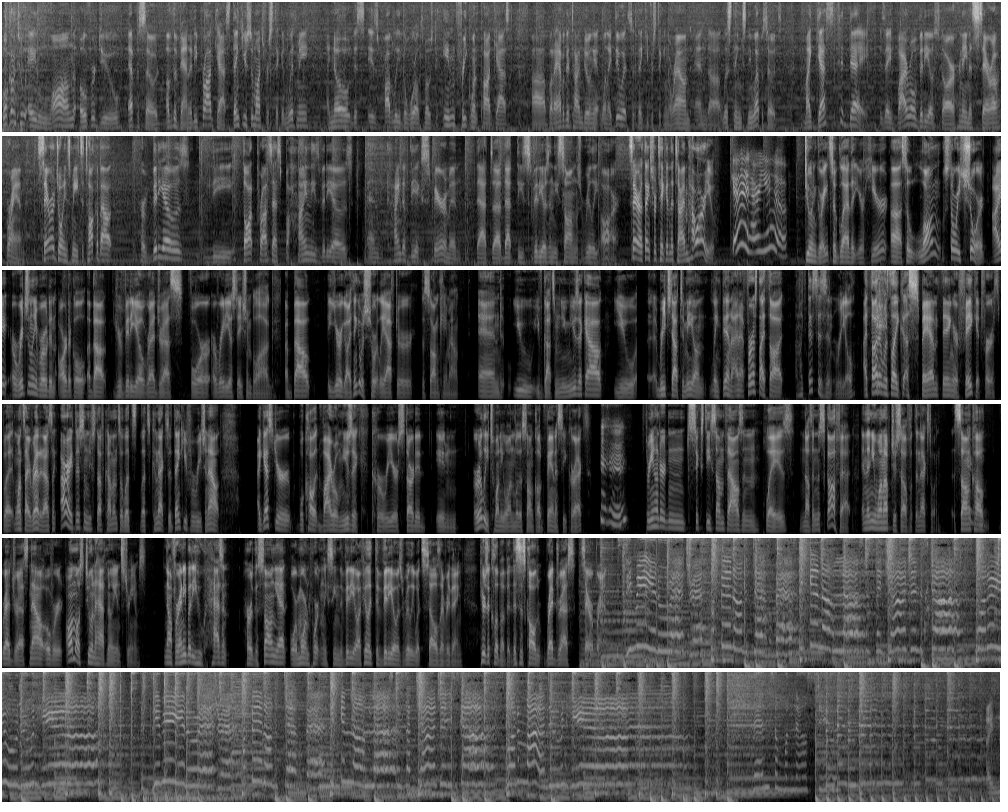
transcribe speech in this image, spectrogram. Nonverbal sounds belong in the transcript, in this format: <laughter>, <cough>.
Welcome to a long overdue episode of the Vanity Podcast. Thank you so much for sticking with me. I know this is probably the world's most infrequent podcast, uh, but I have a good time doing it when I do it. So thank you for sticking around and uh, listening to new episodes. My guest today is a viral video star. Her name is Sarah Brand. Sarah joins me to talk about her videos, the thought process behind these videos, and kind of the experiment that uh, that these videos and these songs really are. Sarah, thanks for taking the time. How are you? Good. How are you? Doing great. So glad that you're here. Uh, so, long story short, I originally wrote an article about your video Red Dress for a radio station blog about a year ago. I think it was shortly after the song came out. And you you've got some new music out. You uh, reached out to me on LinkedIn, and at first I thought I'm like, this isn't real. I thought it was like a spam thing or fake at first, but once I read it, I was like, all right, there's some new stuff coming, so let's let's connect. So thank you for reaching out. I guess your we'll call it viral music career started in early 21 with a song called Fantasy, correct? Mm-hmm. 360 some thousand plays, nothing to scoff at. And then you one upped yourself with the next one, a song Mm-hmm. called Red Dress, now over almost two and a half million streams. Now, for anybody who hasn't heard the song yet, or more importantly, seen the video, I feel like the video is really what sells everything. Here's a clip of it. This is called Red Dress, Sarah Brand.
